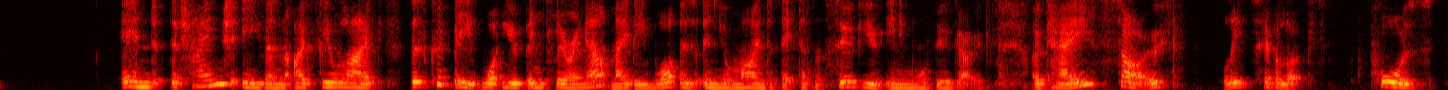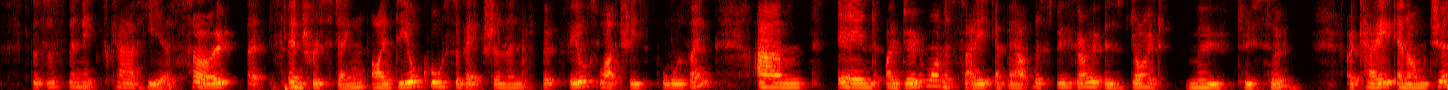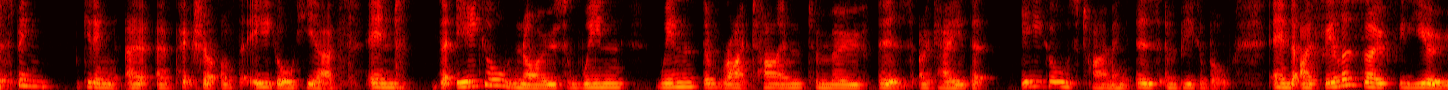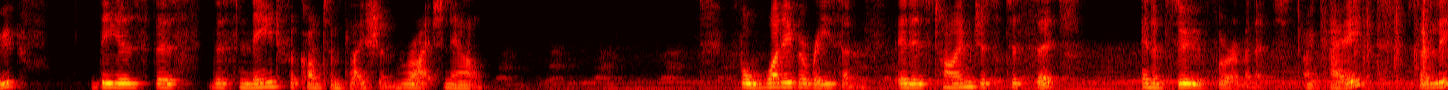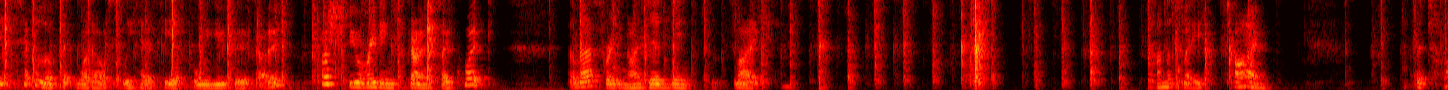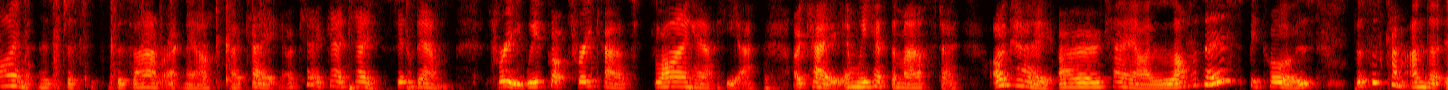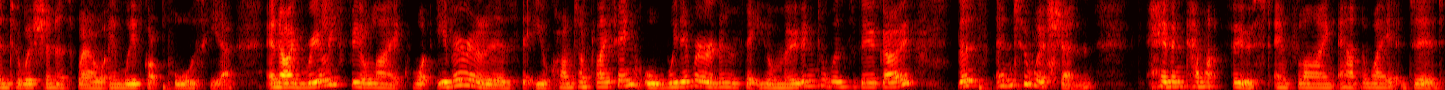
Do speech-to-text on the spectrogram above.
and the change even, I feel like this could be what you've been clearing out, maybe what is in your mind that doesn't serve you anymore, Virgo. Okay, so let's have a look. Pause. This is the next card here. So it's interesting. Ideal course of action, and it feels like she's pausing. Um, and I do want to say about this Virgo is don't move too soon. Okay, and I'm just being getting a, a picture of the eagle here. And the eagle knows when when the right time to move is okay? The eagle's timing is impeccable. And i feel as though for you there's this this need for contemplation right now. For whatever reason it is time just to sit and observe for a minute, okay? So let's have a look at what else we have here for you, Virgo. Gosh, your reading's going so quick. The last reading I did went like, honestly, time. The time is just bizarre right now. Okay, okay, okay, okay, settle down. Three, we've got three cards flying out here. Okay, and we have the Master. Okay, okay, I love this because this has come under intuition as well and we've got pause here. And I really feel like whatever it is that you're contemplating or whatever it is that you're moving towards Virgo, this intuition having come up first and flying out the way it did,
